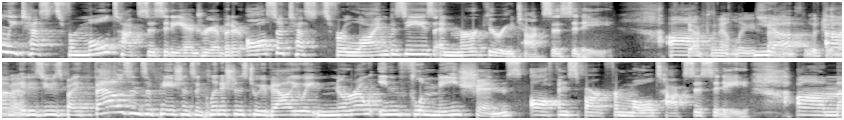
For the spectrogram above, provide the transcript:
only tests for mold toxicity, Andrea, but it also tests for Lyme disease and mercury toxicity. Um, Definitely. Yeah. Um, it is used by thousands of patients and clinicians to evaluate neuroinflammations often sparked from mold toxicity. Um,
